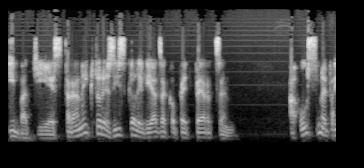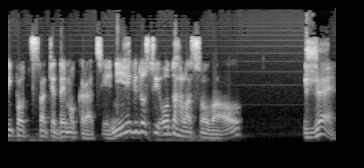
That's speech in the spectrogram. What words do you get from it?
iba tie strany, ktoré získali viac ako 5%. A už sme pri podstate demokracie. Niekto si odhlasoval, že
